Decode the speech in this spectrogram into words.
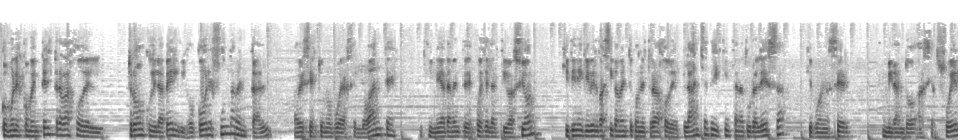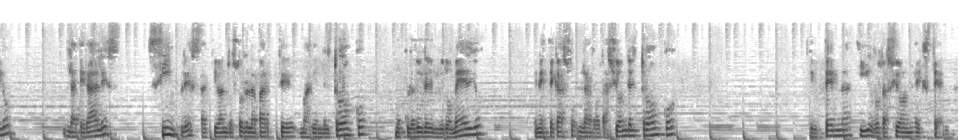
Como les comenté, el trabajo del tronco y la pelvis o core es fundamental. A veces esto uno puede hacerlo antes, inmediatamente después de la activación, que tiene que ver básicamente con el trabajo de planchas de distinta naturaleza, que pueden ser mirando hacia el suelo, laterales, simples, activando solo la parte más bien del tronco, musculatura del glúteo medio, en este caso la rotación del tronco interna y rotación externa.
